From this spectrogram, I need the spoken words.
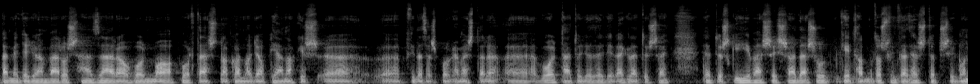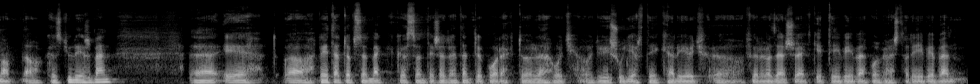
bemegy egy olyan városházára, ahol ma a portásnak, a nagyapjának is Fideszes polgármestere volt, tehát hogy ez egy meglehetősen lehetős kihívás, és ráadásul kétharmados Fideszes többség van a, a közgyűlésben. Péter többször megköszönt, és rettentő korrekt tőle, hogy, hogy ő is úgy értékeli, hogy főleg az első egy-két évében, polgármester évében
